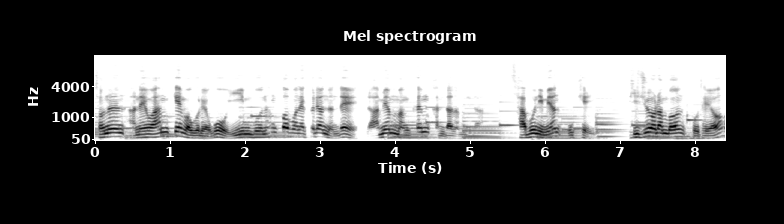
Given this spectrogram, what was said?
저는 아내와 함께 먹으려고 2인분 한꺼번에 끓였는데 라면만큼 간단합니다. 4분이면 오케이. 비주얼 한번 보세요.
